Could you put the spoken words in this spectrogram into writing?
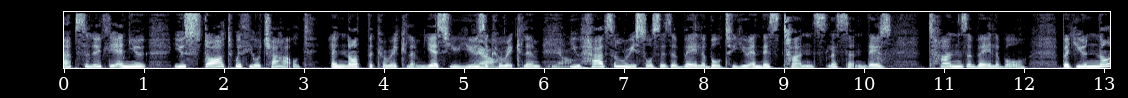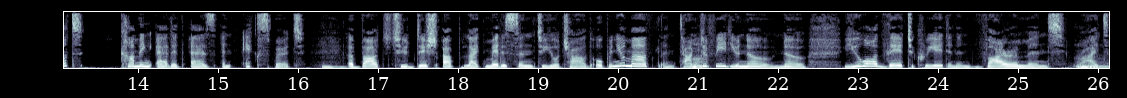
absolutely. And you, you start with your child and not the curriculum. Yes, you use Yeah. a curriculum. Yeah. You have some resources available to you and there's tons. Listen, there's tons available, but you're not coming at it as an expert. Mm-hmm. About to dish up like medicine to your child. Open your mouth and time to feed you. No, no. You are there to create an environment, mm-hmm. right,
